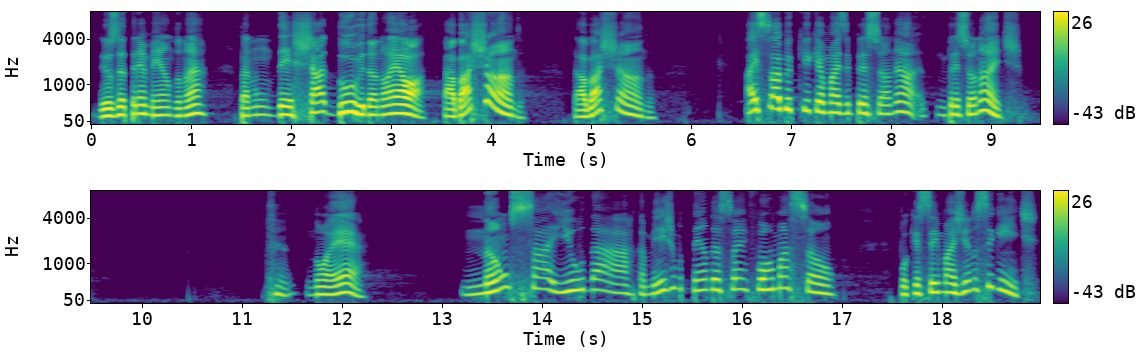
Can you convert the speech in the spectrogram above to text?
Deus é tremendo, não é? Para não deixar dúvida, não é? Ó, tá baixando, tá baixando. Aí sabe o que é mais impressionante? Noé não saiu da arca, mesmo tendo essa informação. Porque você imagina o seguinte:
